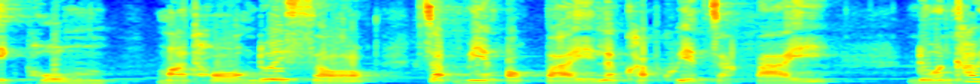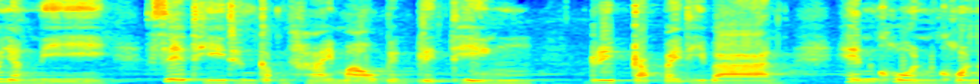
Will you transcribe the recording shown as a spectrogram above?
จิกผม มาท้องด้วยศอก จับเวียงออกไปแล้วขับเขวียนจากไป โดนเข้าอย่างนี้ เศรษฐีถึงกับหายเมาเป็นปลิดทิ้ง รีบกลับไปที่บ้าน เห็นคนคน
